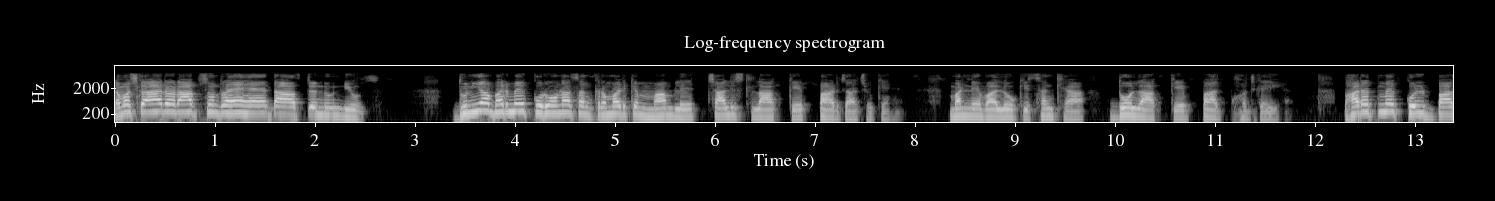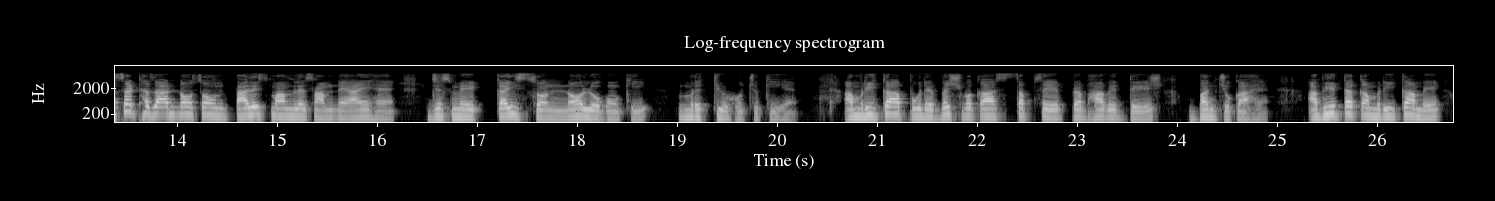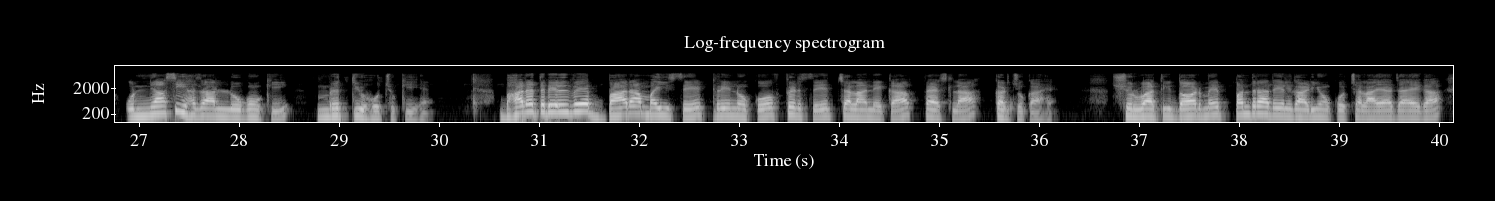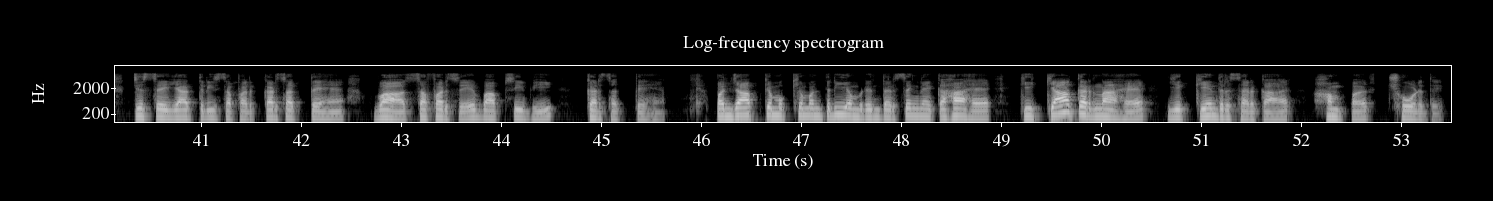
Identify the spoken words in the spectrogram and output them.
नमस्कार और आप सुन रहे हैं द आफ्टरनून न्यूज़। दुनिया भर में कोरोना संक्रमण के मामले 40 लाख के पार जा चुके हैं। मरने वालों की संख्या 2 लाख के पार पहुँच गई है। भारत में कुल बासठ मामले सामने आए हैं, जिसमें कई सौ नौ लोगों की मृत्यु हो चुकी है। अमेरिका पूरे विश्व का सबसे प्रभावित देश बन चुका है। अभी तक अमेरिका में उन्यासी हज़ार लोगों की मृत्यु हो चुकी है। भारत रेलवे 12 मई से ट्रेनों को फिर से चलाने का फैसला कर चुका है। शुरुआती दौर में 15 रेलगाड़ियों को चलाया जाएगा, जिससे यात्री सफ़र कर सकते हैं व सफ़र से वापसी भी कर सकते हैं। पंजाब के मुख्यमंत्री अमरिंदर सिंह ने कहा है कि क्या करना है, ये केंद्र सरकार हम पर छोड़ दे।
